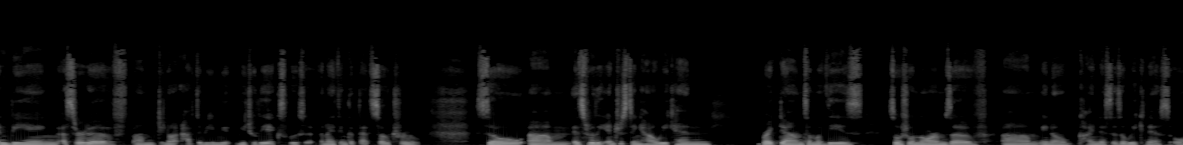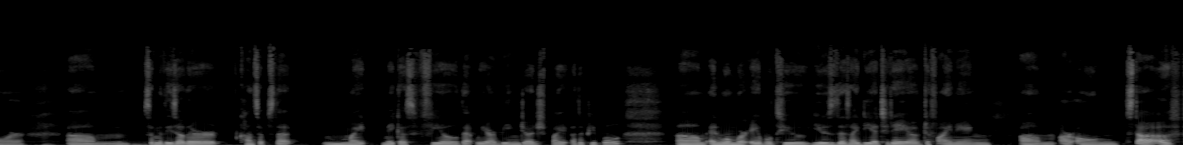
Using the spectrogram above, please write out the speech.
and being assertive um, do not have to be mutually exclusive. And i think that that's so true. So um, it's really interesting how we can break down some of these social norms of um, you know kindness is a weakness or um, some of these other concepts that might make us feel that we are being judged by other people. Um, and when we're able to use this idea today of defining um, our own stuff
